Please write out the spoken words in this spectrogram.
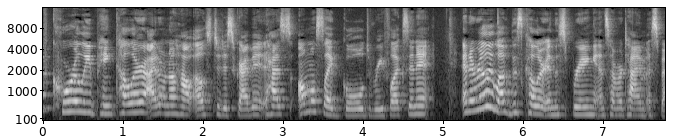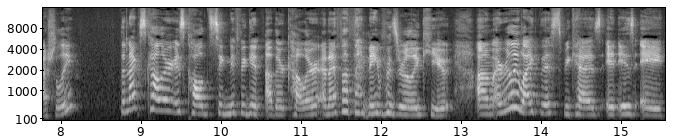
of corally pink color. I don't know how else to describe it. It has almost like gold reflex in it. And I really love this color in the spring and summertime especially. The next color is called Significant Other Color, and I thought that name was really cute. Um, I really like this because it is a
